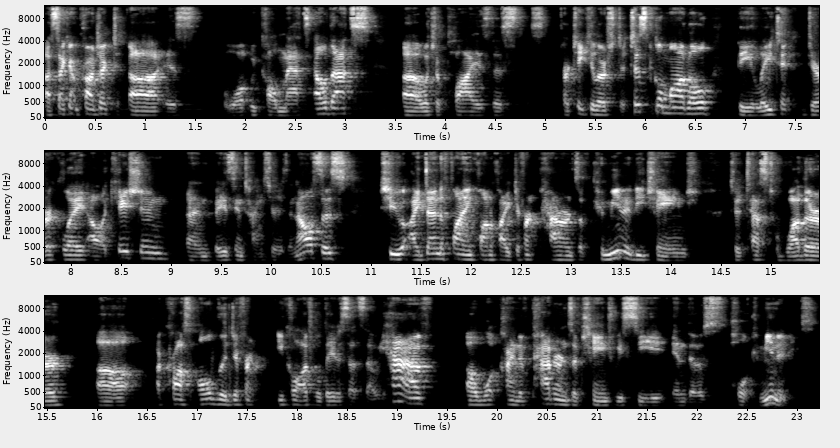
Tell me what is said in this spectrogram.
A second project uh, is what we call MATS LDATS, uh, which applies this particular statistical model, the latent Dirichlet allocation and Bayesian time series analysis to identify and quantify different patterns of community change to test whether uh, across all the different ecological data sets that we have, uh, what kind of patterns of change we see in those whole communities.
